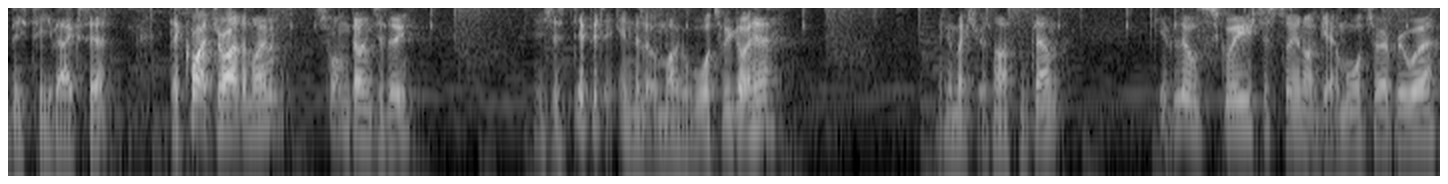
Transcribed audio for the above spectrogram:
with these tea bags here. They're quite dry at the moment, so what I'm going to do is just dip it in the little mug of water we got here. To make sure it's nice and damp. Give it a little squeeze just so you're not getting water everywhere.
